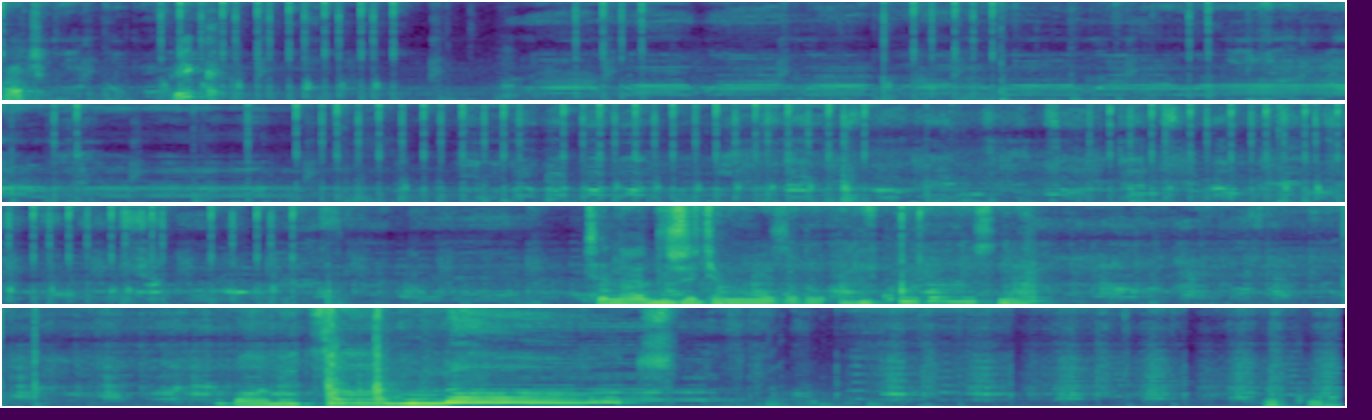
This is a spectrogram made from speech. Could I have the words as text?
Patrz, pyk. Nawet życia mu nie zadał, ale kurwa on jest nie. Mamy całą noc. No kurwa.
